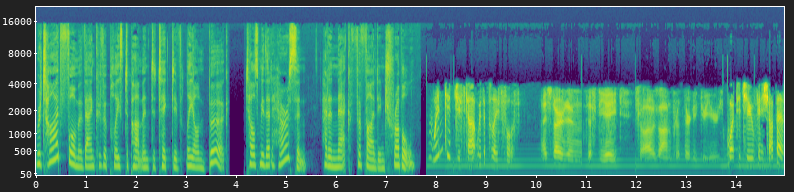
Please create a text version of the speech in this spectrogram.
Retired former Vancouver Police Department detective Leon Burke tells me that Harrison had a knack for finding trouble. When did you start with the police force? I started in 58, so I was on for 32 years. What did you finish up as?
